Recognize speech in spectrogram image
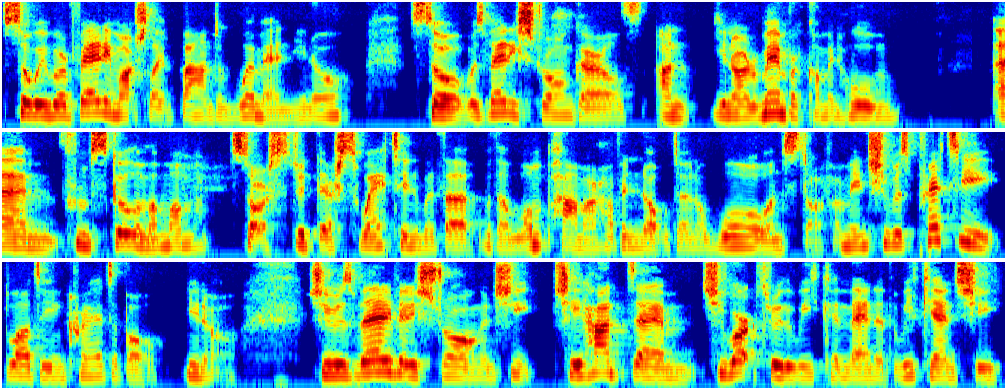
so we were very much like band of women you know so it was very strong girls and you know i remember coming home um, from school and my mum sort of stood there sweating with a with a lump hammer having knocked down a wall and stuff i mean she was pretty bloody incredible you know she was very very strong and she she had um she worked through the week and then at the weekend she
